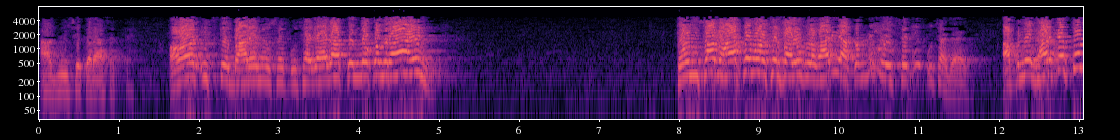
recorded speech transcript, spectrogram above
آدمی اسے کرا سکتا ہے۔ اور اس کے بارے میں اسے پوچھا جائے گا کلو کم رائن تم سب حاکم اور صرف فاروق لگا رہی حاکم نہیں ہے اس سے نہیں پوچھا جائے گا۔ اپنے گھر کے تم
